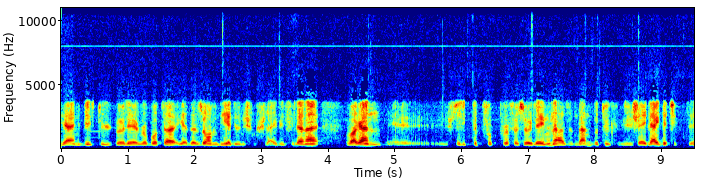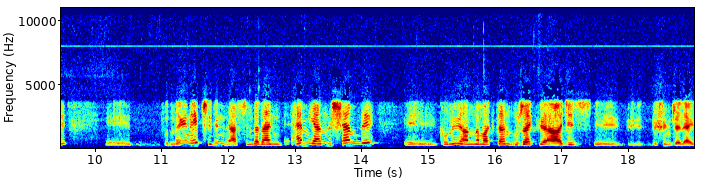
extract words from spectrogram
Yani bir tür böyle robota ya da zombiye dönüşmüşlerdir filana varan e, üstelik tıp profesörlerinin ağzından bu tür şeyler de çıktı. E, bunların hepsinin aslında ben hem yanlış hem de konuyu anlamaktan uzak ve aciz e, düşünceler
